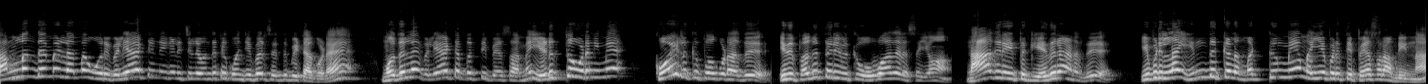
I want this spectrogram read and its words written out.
சம்பந்தமே இல்லாம ஒரு விளையாட்டு நிகழ்ச்சியில வந்துட்டு கொஞ்சம் பேர் செத்து போயிட்டா கூட முதல்ல விளையாட்டை பத்தி பேசாம எடுத்த உடனேமே கோயிலுக்கு போக கூடாது இது பகுத்தறிவுக்கு ஒவ்வாத விஷயம். நாகரீகத்துக்கு எதிரானது. இப்படிலாம் இந்துக்களை மட்டுமே மையப்படுத்தி பேசுறான் அப்படின்னா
